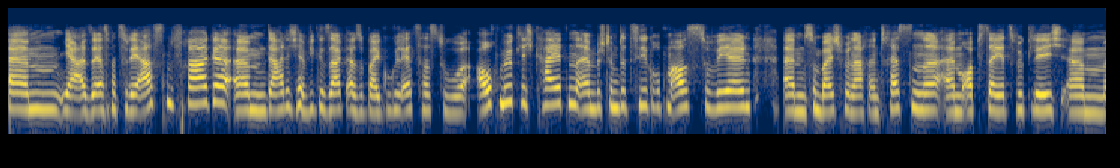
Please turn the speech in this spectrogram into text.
Ähm, ja, also erstmal zu der ersten Frage. Ähm, da hatte ich ja, wie gesagt, also bei Google Ads hast du auch Möglichkeiten, ähm, bestimmte Zielgruppen auszuwählen, ähm, zum Beispiel nach Interessen, ähm, ob es da jetzt wirklich ähm,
